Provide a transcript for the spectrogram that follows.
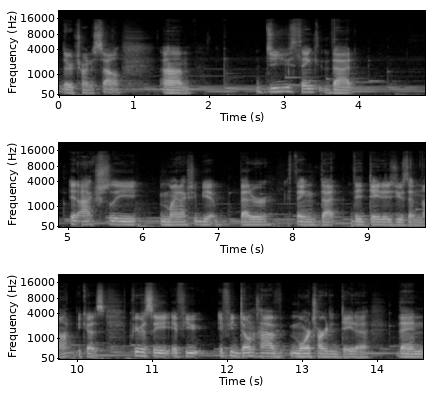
they're trying to sell. Um, do you think that it actually might actually be a better thing that the data is used and not because previously if you if you don't have more targeted data then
